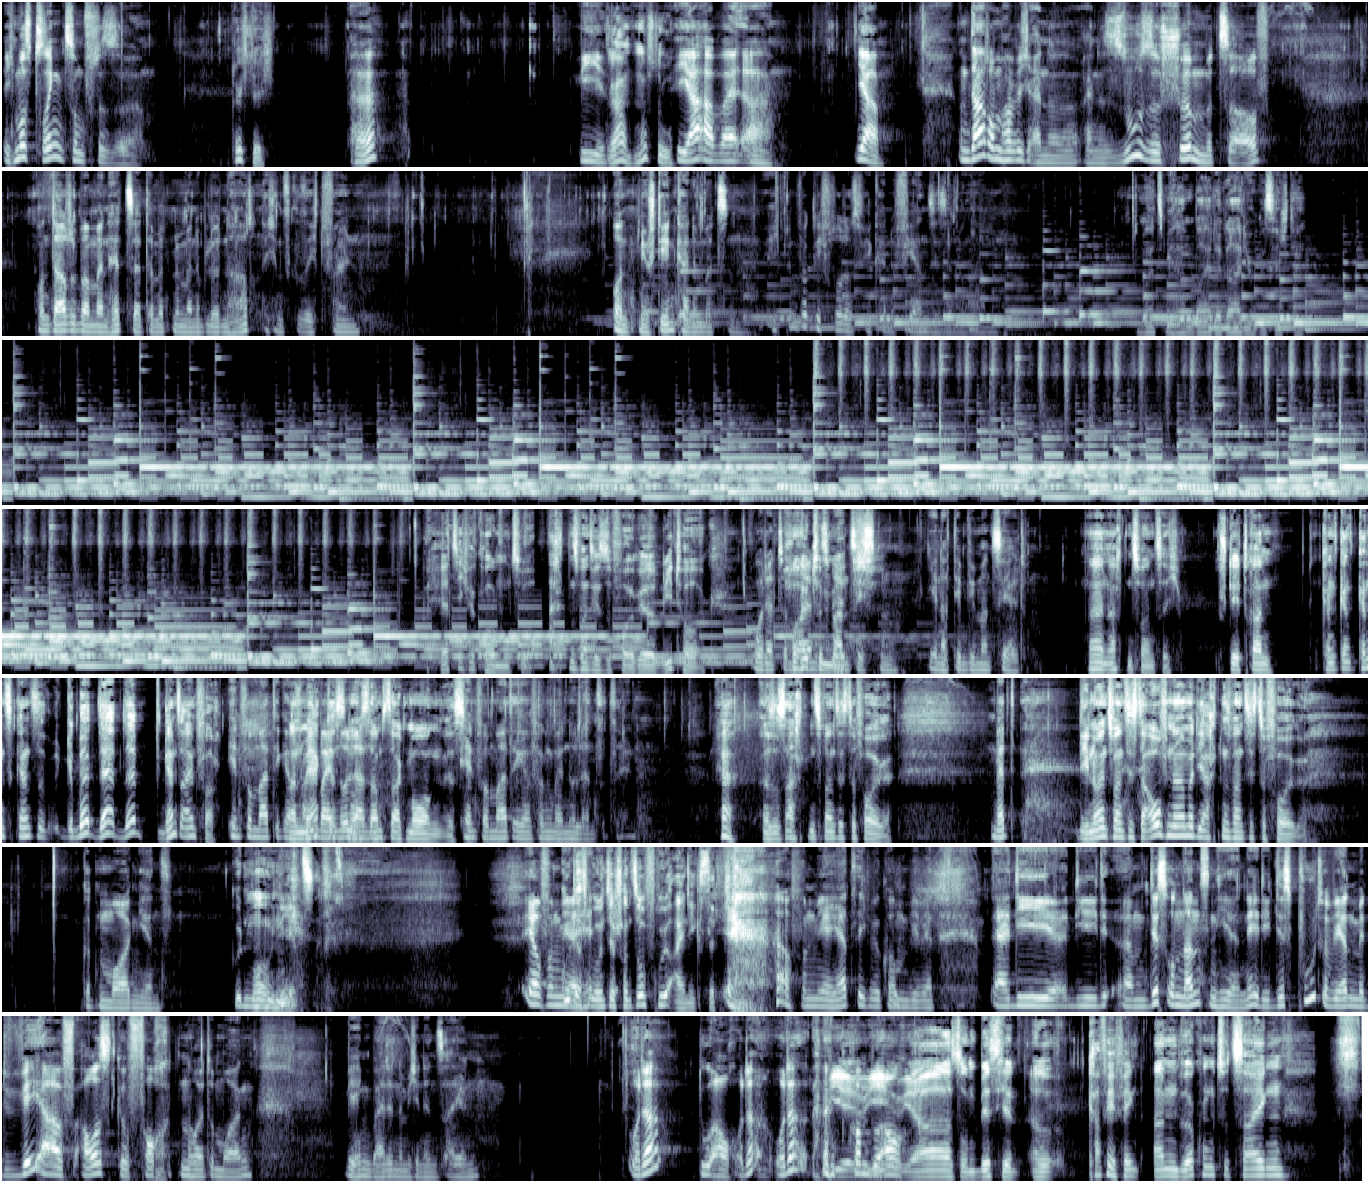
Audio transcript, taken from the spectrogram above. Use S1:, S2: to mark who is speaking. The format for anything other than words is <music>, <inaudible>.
S1: Ich muss dringend zum Friseur.
S2: Richtig.
S1: Hä? Wie?
S2: Ja, musst du.
S1: Ja, weil, ah, ja. Und darum habe ich eine, eine Suse Schirmmütze auf. Und darüber mein Headset, damit mir meine blöden Haare nicht ins Gesicht fallen. Und mir stehen keine Mützen. Ich bin wirklich froh, dass wir keine Fernsehsendung haben.
S2: Du meinst, wir haben beide Radiogesichter. 20. Folge Retalk.
S1: Oder zum
S2: Heute
S1: 29. Mit. Je nachdem, wie man zählt.
S2: Nein, 28. Steht dran. Ganz, ganz, ganz, ganz, ganz einfach.
S1: Informatiker
S2: man merkt,
S1: bei
S2: dass es noch. Samstagmorgen ist.
S1: Informatiker fangen bei Null an zu zählen.
S2: Ja, also ist 28. Folge.
S1: Mit?
S2: Die 29. Aufnahme, die 28. Folge.
S1: Guten Morgen, Jens.
S2: Guten Morgen, Jens. <laughs>
S1: Ja, von mir.
S2: Gut, dass wir uns ja schon so früh einig sind. <laughs>
S1: Auch von mir herzlich willkommen. Wir werden äh, die die ähm, Dissonanzen hier, nee, die Dispute werden mit Werf ausgefochten heute Morgen. Wir hängen beide nämlich in den Seilen. Oder? Du auch, oder? Oder? <laughs> Komm du auch.
S2: Ja, so ein bisschen. Also Kaffee fängt an, Wirkung zu zeigen.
